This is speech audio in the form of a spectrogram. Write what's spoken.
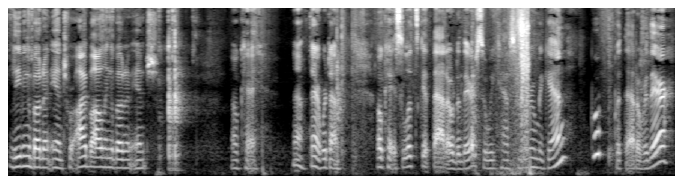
leaving about an inch. We're eyeballing about an inch. Okay. Now, there, we're done. Okay, so let's get that out of there so we can have some room again. Boop, put that over there.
